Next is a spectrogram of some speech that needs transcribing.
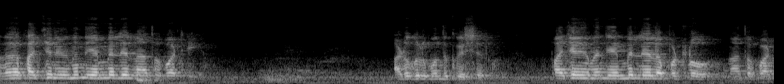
అదే పద్దెనిమిది మంది ఎమ్మెల్యేలు నాతో పాటు అడుగులు ముందుకు వేశారు. పద్దెనిమిది మంది ఎమ్మెల్యేలు అప్పట్లో నాతో పాటు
